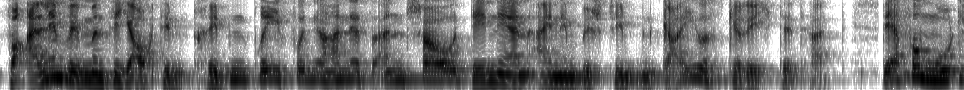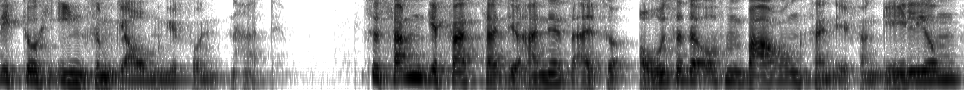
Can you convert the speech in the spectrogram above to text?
Vor allem, wenn man sich auch den dritten Brief von Johannes anschaut, den er an einen bestimmten Gaius gerichtet hat, der vermutlich durch ihn zum Glauben gefunden hat. Zusammengefasst hat Johannes also außer der Offenbarung sein Evangelium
